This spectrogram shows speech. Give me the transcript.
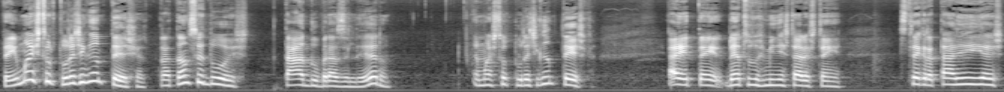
tem uma estrutura gigantesca. Tratando-se do Estado brasileiro, é uma estrutura gigantesca. Aí tem, dentro dos ministérios tem secretarias,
